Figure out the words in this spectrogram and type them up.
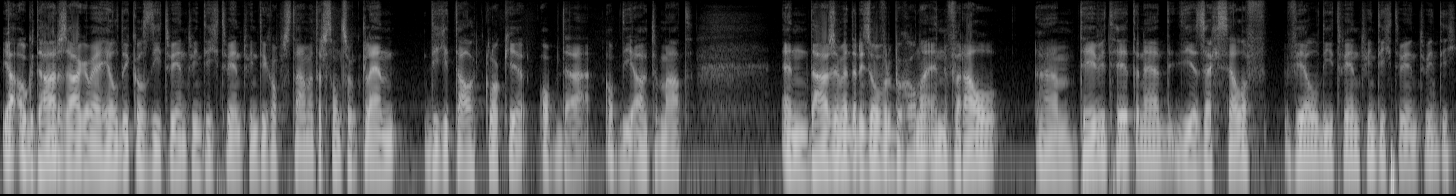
ja, ook daar zagen wij heel dikwijls die 22, 22 op staan. Want er stond zo'n klein digitaal klokje op, dat, op die automaat. En daar zijn we er eens over begonnen. En vooral Ehm, David heette hij, die zag zelf veel die 22-22.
